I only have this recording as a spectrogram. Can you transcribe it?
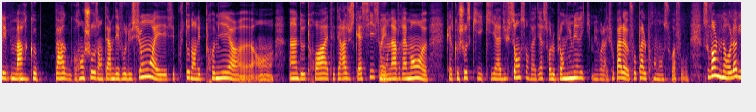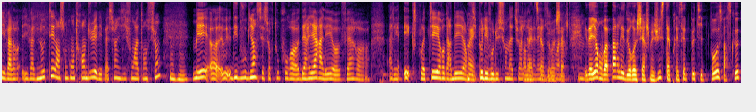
le, le, marque pas grand-chose en termes d'évolution et c'est plutôt dans les premiers euh, en 1, 2, 3, etc. jusqu'à 6 où on a vraiment euh, quelque chose qui, qui, a du sens, on va dire, sur le plan numérique. Mais voilà, il ne faut, pas le, faut pas le prendre en soi. Faut... Souvent, le neurologue, il va le, il va le noter dans son compte-rendu et les patients, ils y font attention. Mhm. Mais euh, dites-vous bien, c'est surtout pour derrière aller faire, aller exploiter, regarder un petit peu l'évolution naturelle en de la matière de recherche. Et d'ailleurs, on va parler de recherche, mais juste après cette petite pause, parce que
